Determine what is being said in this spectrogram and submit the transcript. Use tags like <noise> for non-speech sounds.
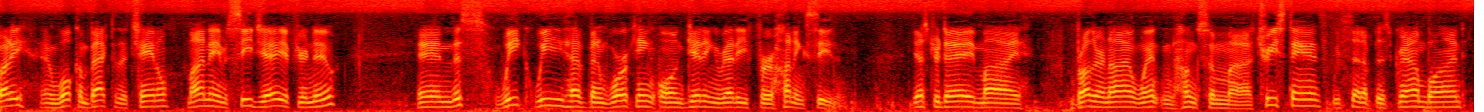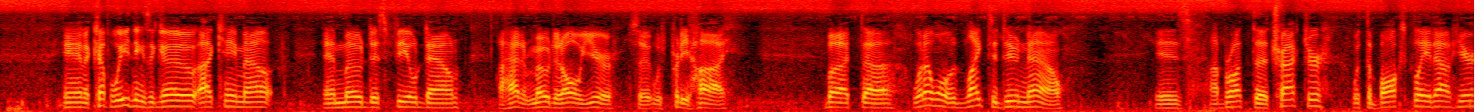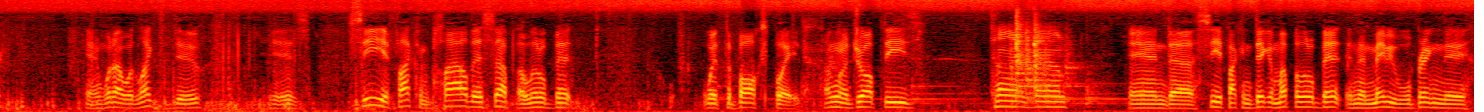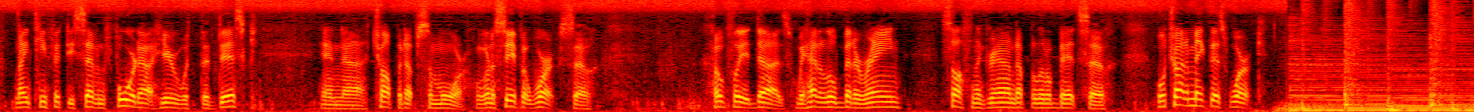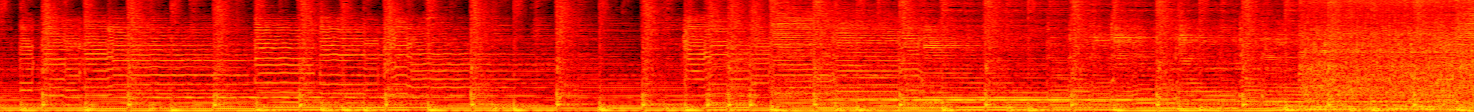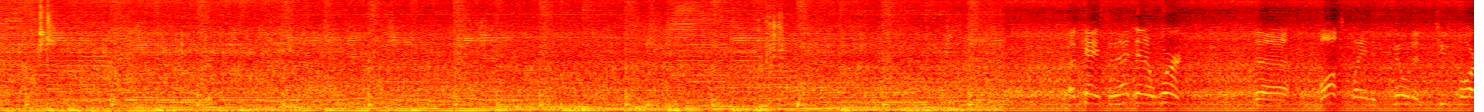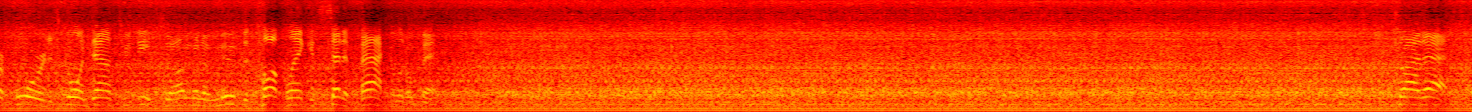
everybody and welcome back to the channel. My name is CJ if you're new and this week we have been working on getting ready for hunting season. Yesterday my brother and I went and hung some uh, tree stands. We set up this ground blind and a couple evenings ago I came out and mowed this field down. I hadn't mowed it all year so it was pretty high. But uh, what I would like to do now is I brought the tractor with the box blade out here and what I would like to do is see if I can plow this up a little bit with the box blade. I'm going to drop these tines down and uh, see if I can dig them up a little bit and then maybe we'll bring the 1957 Ford out here with the disc and uh, chop it up some more. We're going to see if it works so hopefully it does. We had a little bit of rain, softened the ground up a little bit so we'll try to make this work. Is tilted too far forward. It's going down too deep. So I'm going to move the top link and set it back a little bit. Try that.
